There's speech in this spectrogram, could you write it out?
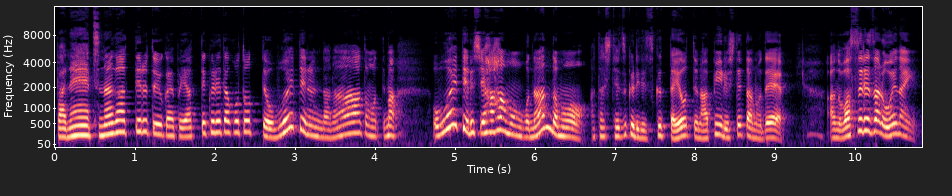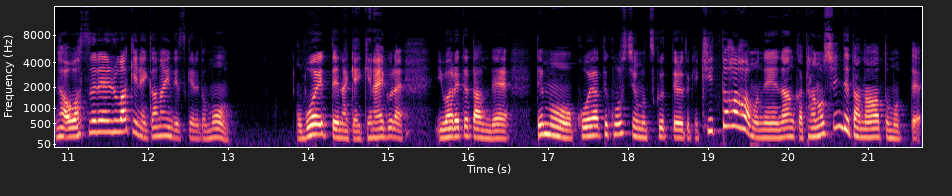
ぱね、繋がってるというか、やっぱやってくれたことって覚えてるんだなと思って、まあ、覚えてるし、母も何度も私手作りで作ったよっていうのをアピールしてたので、あの、忘れざるを得ない、忘れるわけにはいかないんですけれども、覚えてなきゃいけないぐらい言われてたんで、でも、こうやってコスチューム作ってる時、きっと母もね、なんか楽しんでたなと思って。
